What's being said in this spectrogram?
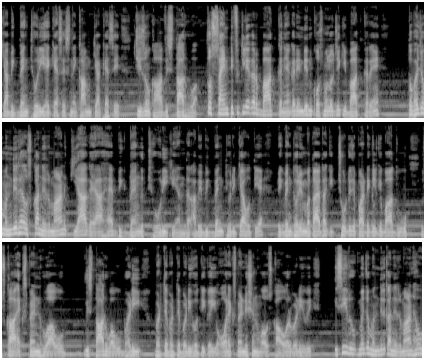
क्या बिग बैंग थ्योरी है, कैसे इसने काम किया, कैसे चीज़ों का विस्तार हुआ? तो साइंटिफिकली अगर बात करें, अगर इंडियन कॉस्मोलॉजी की बात करें तो भाई जो मंदिर है उसका निर्माण किया गया है बिग बैंग थ्योरी के अंदर। अभी बिग बैंग थ्योरी क्या होती है? बिग बैंग थ्योरी में बताया था कि छोटे से पार्टिकल के बाद वो उसका एक्सपेंड हुआ, वो विस्तार हुआ, वो बड़ी बढ़ते बढ़ते बड़ी होती गई, और एक्सपेंडेशन हुआ, उसका और बड़ी हुई। इसी रूप में जो मंदिर का निर्माण है, वो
